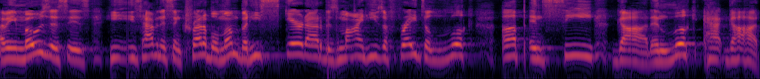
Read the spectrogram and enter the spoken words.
I mean, Moses is, he, he's having this incredible moment, but he's scared out of his mind. He's afraid to look up and see God and look at God.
